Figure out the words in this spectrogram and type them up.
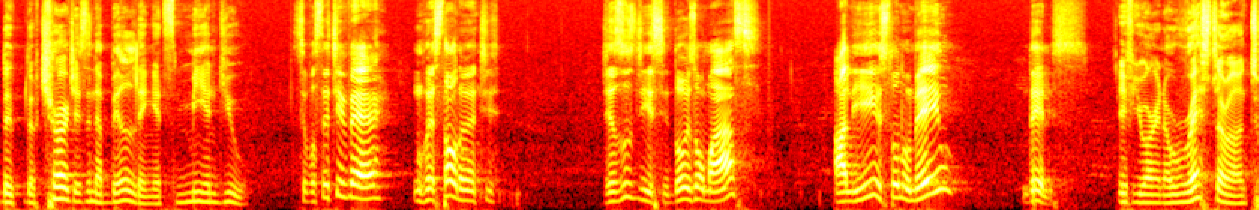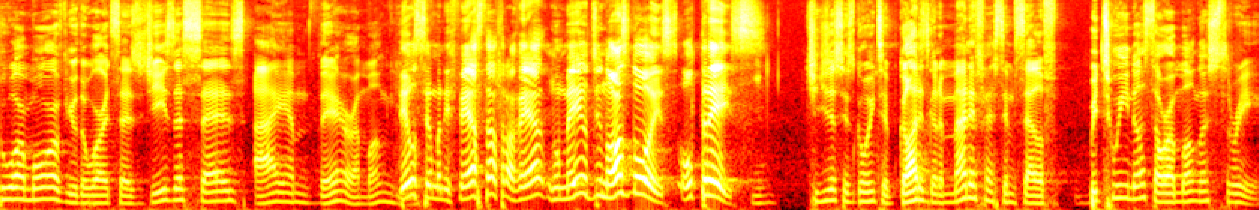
The, the church isn't a building, it's me and you. Se você tiver no restaurante, Jesus disse: dois ou mais, ali estou no meio deles. If you are in a restaurant, two or more of you, the word says, Jesus says, I am there among you. Deus se manifesta através no meio de nós dois ou três. Jesus is going to, God is going to manifest himself between us or among us three.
